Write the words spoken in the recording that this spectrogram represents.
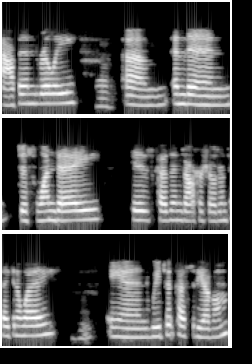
happened really. Yeah. Um, and then just one day, his cousin got her children taken away, mm-hmm. and we took custody of them.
